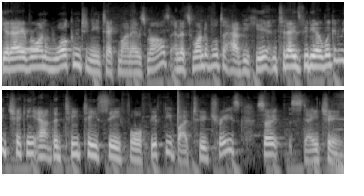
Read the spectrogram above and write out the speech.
G'day everyone, welcome to New Tech. My name is Miles and it's wonderful to have you here. In today's video, we're going to be checking out the TTC 450 by Two Trees, so stay tuned.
